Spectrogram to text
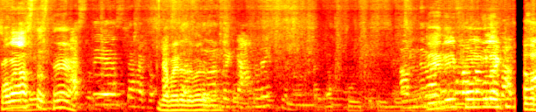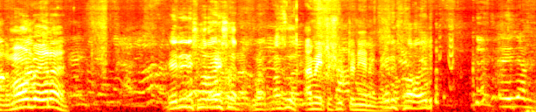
সবাই আস্তে আস্তে হ্যাঁ। আস্তে আস্তে হাঁটো। যা বাইরে যা বাইরে দিয়ে দিয়ে ফোনগুলো একটু মামুন ভাই না এদিকে সরা সরা মাসুদ আমি একটা শুটটা নিয়ে নেব। এদিকে সরা এই যে আমি।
